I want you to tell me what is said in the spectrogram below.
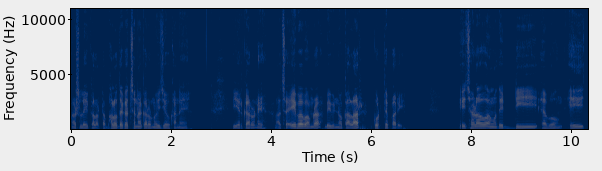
আসলে এই কালারটা ভালো দেখাচ্ছে না, কারণ ওই যে ওখানে ইয়ের কারণে। আচ্ছা এইভাবে আমরা বিভিন্ন কালার করতে পারি। এছাড়াও আমাদের ডি এবং এইচ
